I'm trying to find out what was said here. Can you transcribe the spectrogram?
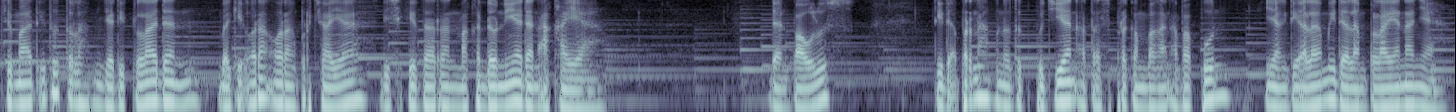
Jemaat itu telah menjadi teladan bagi orang-orang percaya di sekitaran Makedonia dan Akaya. Dan Paulus tidak pernah menuntut pujian atas perkembangan apa pun yang dialami dalam pelayanannya.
